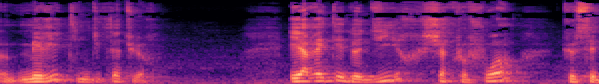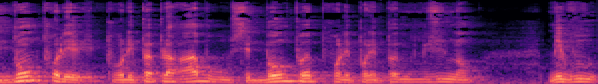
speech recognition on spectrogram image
mérite une dictature. Et arrêtez de dire chaque fois que c'est bon pour les, pour les peuples arabes ou c'est bon pour les, pour les peuples musulmans. Mais, vous,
